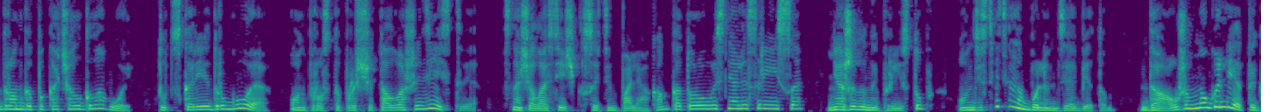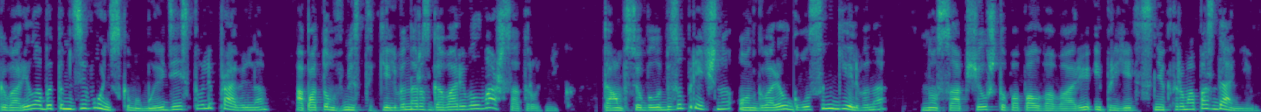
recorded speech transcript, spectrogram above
Дронго покачал головой. Тут скорее другое. Он просто просчитал ваши действия. Сначала осечка с этим поляком, которого вы сняли с рейса. Неожиданный приступ. Он действительно болен диабетом? Да, уже много лет и говорил об этом Дзивоньскому. Мы действовали правильно. А потом вместо Гельвана разговаривал ваш сотрудник. Там все было безупречно, он говорил голосом Гельвана, но сообщил, что попал в аварию и приедет с некоторым опозданием.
